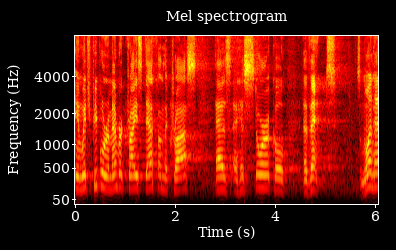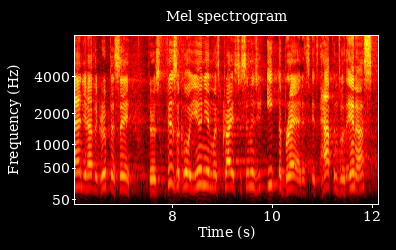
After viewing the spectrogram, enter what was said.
in which people remember Christ's death on the cross as a historical event. So, on the one hand, you have the group that say there's physical union with Christ as soon as you eat the bread, it's, it happens within us.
